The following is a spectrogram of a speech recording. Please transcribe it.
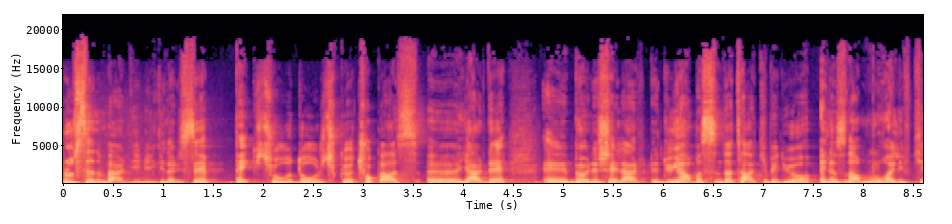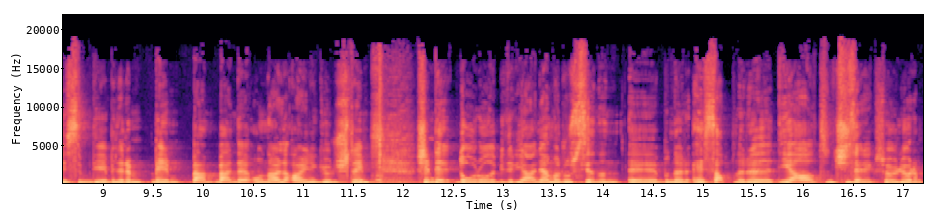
Rusya'nın verdiği bilgiler ise pek çoğu doğru çıkıyor. Çok az e, yerde e, böyle şeyler dünya basında takip ediyor. En azından muhalif kesim diyebilirim. Benim ben ben de onlarla aynı görüşteyim. Şimdi doğru olabilir yani ama Rusya'nın e, bunları hesapları diye altın çizerek söylüyorum.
